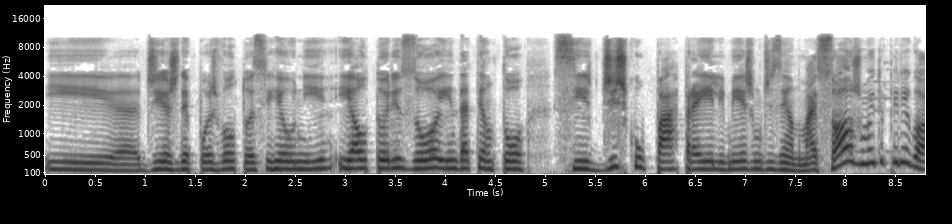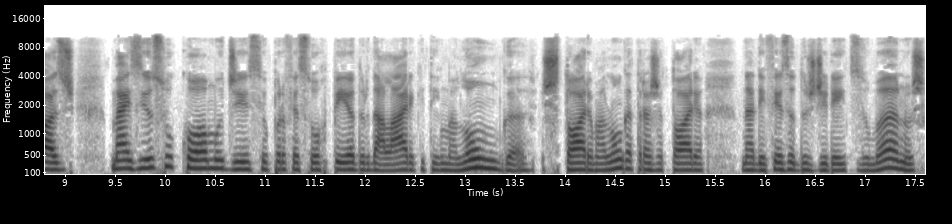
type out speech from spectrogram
e uh, dias depois voltou a se reunir e autorizou e ainda tentou se desculpar para ele mesmo, dizendo, mas só os muito perigosos. Mas isso, como disse o professor Pedro Dalari, que tem uma longa história, uma longa trajetória na defesa dos direitos humanos,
